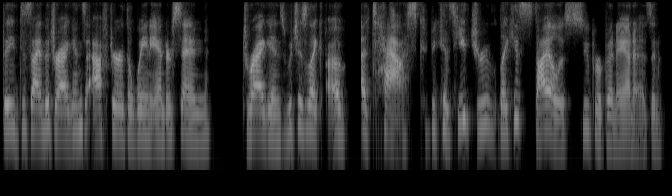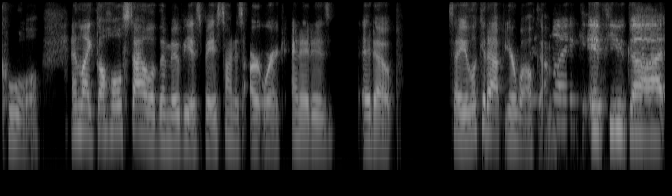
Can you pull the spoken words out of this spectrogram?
they designed the dragons after the Wayne Anderson dragons, which is like a, a task because he drew like his style is super bananas and cool. And like the whole style of the movie is based on his artwork and it is a dope. So you look it up, you're welcome. Like if you got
